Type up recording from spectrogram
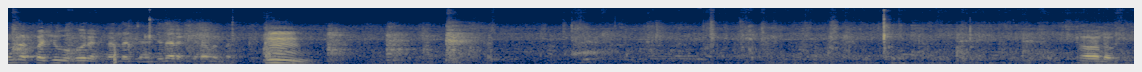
ਆਹਾ ਸੰਧੂ ਪਸ਼ੂ ਉਹ ਰੱਖਣਾ ਦਾ ਚੱਜ ਦਾ ਰੱਖਣਾ ਬੰਦਾ। ਹੂੰ ਆ ਲਓ ਜੀ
